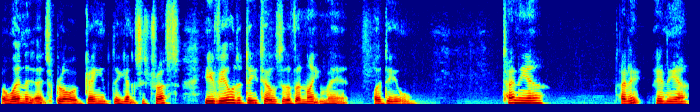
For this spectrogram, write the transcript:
But when the explorer gained the youngster's trust, he revealed the details of a nightmare ordeal. Tanya, Tanya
